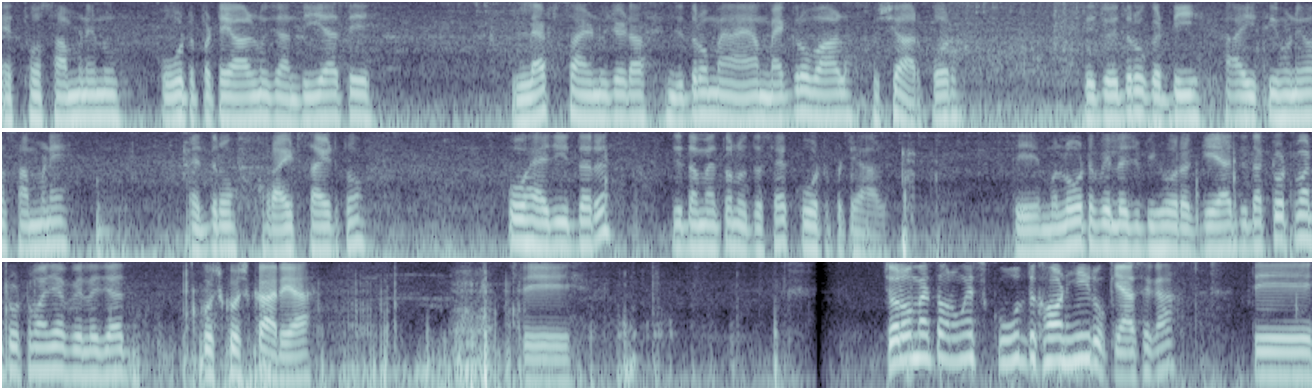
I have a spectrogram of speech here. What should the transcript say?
ਇੱਥੋਂ ਸਾਹਮਣੇ ਨੂੰ ਕੋਟ ਪਟਿਆਲ ਨੂੰ ਜਾਂਦੀ ਆ ਤੇ ਲੈਫਟ ਸਾਈਡ ਨੂੰ ਜਿਹੜਾ ਜਿੱਧਰੋਂ ਮੈਂ ਆਇਆ ਮੈਗਰੋਵਾਲ, ਹੁਸ਼ਿਆਰਪੁਰ ਤੇ ਜੋ ਇਧਰੋਂ ਗੱਡੀ ਆਈ ਸੀ ਹੁਣੇ ਉਹ ਸਾਹਮਣੇ ਇਧਰੋਂ ਰਾਈਟ ਸਾਈਡ ਤੋਂ। ਉਹ ਹੈ ਜੀ ਇਧਰ, ਜਿੱਦਾਂ ਮੈਂ ਤੁਹਾਨੂੰ ਦੱਸਿਆ ਕੋਟ ਪਟਿਆਲ ਤੇ ਮਲੋਟ ਵਿਲੇਜ ਵੀ ਹੋਰ ਅੱਗੇ ਆ, ਜਿੱਦਾਂ ਟੁੱਟਵਾਂ ਟੁੱਟਵਾਂ ਜਿਹਾ ਵਿਲੇਜ ਆ ਕੁਛ ਕੁਛ ਘਰ ਆ ਤੇ ਚਲੋ ਮੈਂ ਤੁਹਾਨੂੰ ਇਹ ਸਕੂਲ ਦਿਖਾਉਣ ਹੀ ਰੁਕਿਆ ਸੀਗਾ ਤੇ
